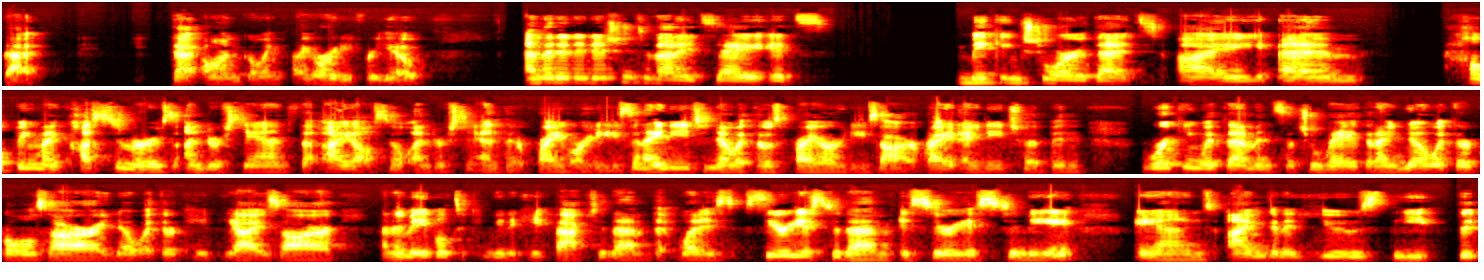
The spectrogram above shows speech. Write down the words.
that that ongoing priority for you. And then in addition to that, I'd say it's making sure that I am helping my customers understand that I also understand their priorities. And I need to know what those priorities are, right? I need to have been working with them in such a way that I know what their goals are, I know what their KPIs are, and I'm able to communicate back to them that what is serious to them is serious to me. And I'm going to use the, the,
